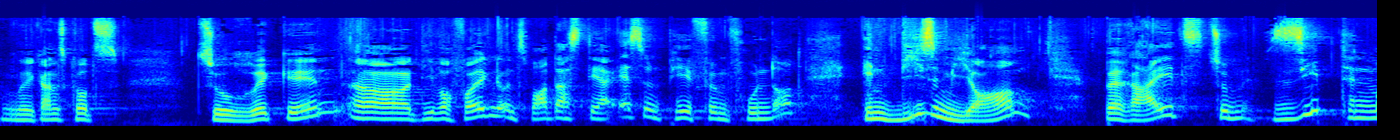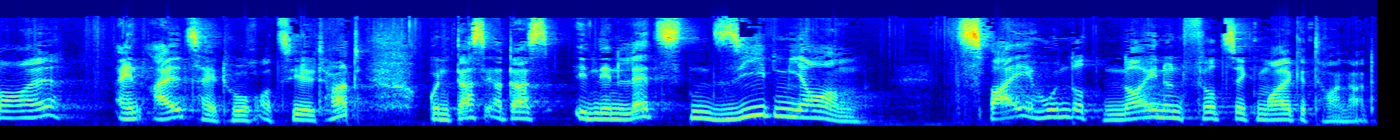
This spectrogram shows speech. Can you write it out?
muss ganz kurz zurückgehen. Äh, die war folgende. Und zwar, dass der S&P 500 in diesem Jahr bereits zum siebten Mal ein Allzeithoch erzielt hat und dass er das in den letzten sieben Jahren 249 Mal getan hat.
